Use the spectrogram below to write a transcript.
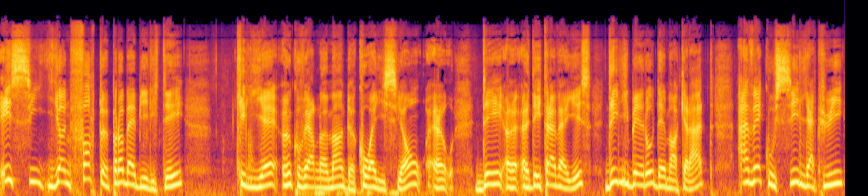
Et s'il y a une forte probabilité qu'il y ait un gouvernement de coalition euh, des, euh, des travaillistes, des libéraux démocrates, avec aussi l'appui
